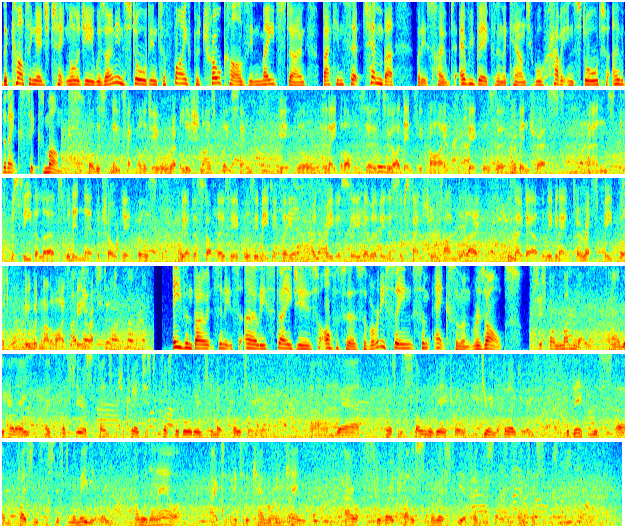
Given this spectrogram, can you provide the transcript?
The cutting-edge technology was only installed into five patrol cars in Maidstone back in September, but it's hoped every vehicle in the county will have it installed over the next six months. Well, this new technology will revolutionise policing. It will enable officers to identify vehicles that are of interest and receive alerts within their patrol vehicles and be able to stop those vehicles immediately. And previously there would have been a substantial time delay. There's no doubt that we've been able to arrest people who wouldn't otherwise have been arrested. Even though it's in its early stages, officers have already seen some excellent results. Just on Monday, uh, we had a, a, a, serious offence which occurred just across the border into the metropolitan area, um, where a person had stolen a vehicle during a burglary. The vehicle was um, placed into the system immediately, and within an hour, activated a camera in Kent. Our officers were very close and arrested the offender, so it was a fantastic result.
